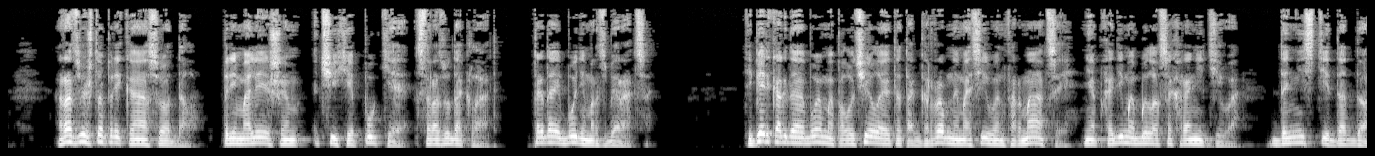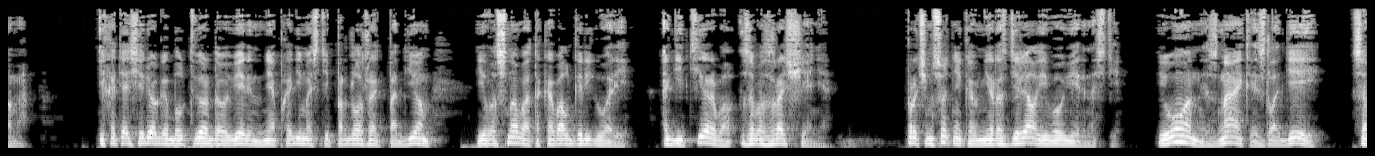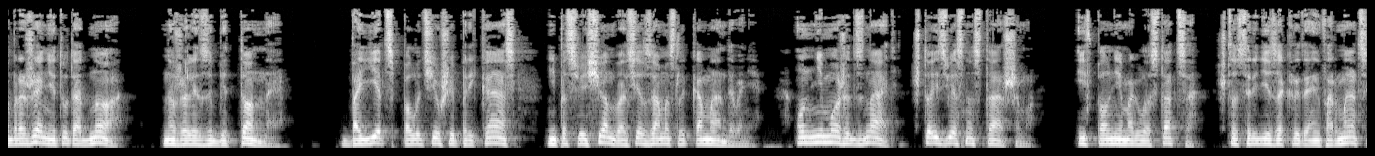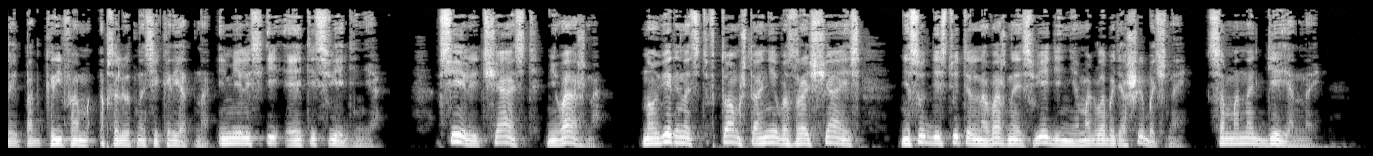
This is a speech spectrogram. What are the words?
Разве что приказ отдал. При малейшем чихе-пуке сразу доклад. Тогда и будем разбираться. Теперь, когда обойма получила этот огромный массив информации, необходимо было сохранить его, донести до дома. И хотя Серега был твердо уверен в необходимости продолжать подъем, его снова атаковал Григорий, агитировал за возвращение. Впрочем, Сотников не разделял его уверенности. И он, и Знайка, и злодей. Соображение тут одно, но железобетонное. Боец, получивший приказ, не посвящен во все замыслы командования. Он не может знать, что известно старшему. И вполне могло статься, что среди закрытой информации под грифом «абсолютно секретно» имелись и эти сведения. Все или часть, неважно. Но уверенность в том, что они, возвращаясь, несут действительно важные сведения, могла быть ошибочной, самонадеянной.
